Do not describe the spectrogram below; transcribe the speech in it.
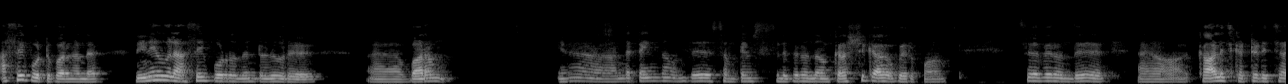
அசை போட்டு பாருங்கள் அந்த நினைவுகளை அசை போடுறதுன்றது ஒரு வரம் ஏன்னா அந்த டைம் தான் வந்து சம்டைம்ஸ் சில பேர் வந்து அவன் க்ரஷுக்காக போயிருப்பான். சில பேர் வந்து காலேஜ் கட்டடிச்சா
